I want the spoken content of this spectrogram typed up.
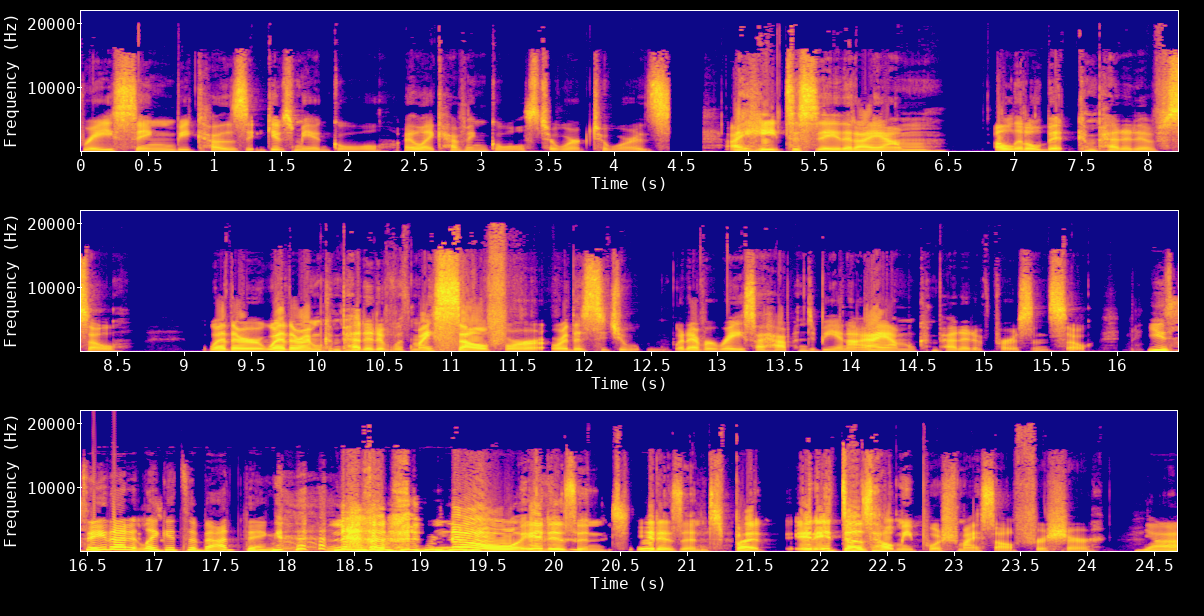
racing because it gives me a goal. I like having goals to work towards. I hate to say that I am a little bit competitive, so whether whether I'm competitive with myself or or the situ whatever race I happen to be in, I am a competitive person. So you say that it, like it's a bad thing. no, it isn't. It isn't. But it, it does help me push myself for sure. Yeah.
